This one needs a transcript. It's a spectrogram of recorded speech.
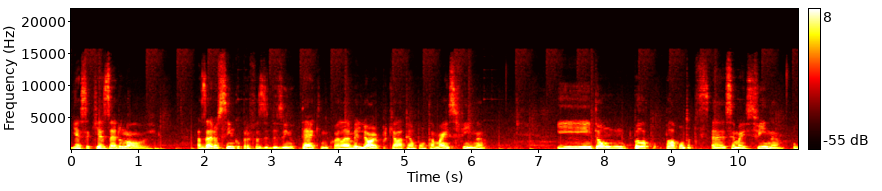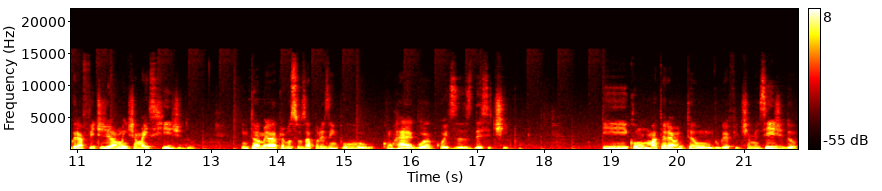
e essa aqui é 0,9. A 0,5 para fazer desenho técnico, ela é melhor, porque ela tem a ponta mais fina. E então, pela, pela ponta é, ser mais fina, o grafite geralmente é mais rígido. Então é melhor para você usar, por exemplo, com régua, coisas desse tipo. E como o material, então, do grafite é mais rígido,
